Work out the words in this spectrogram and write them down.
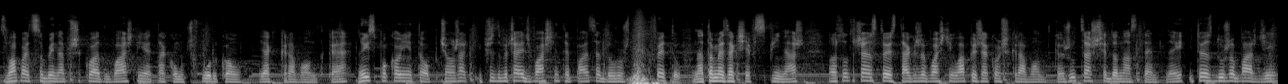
złapać sobie na przykład właśnie taką czwórką jak krawątkę, no i spokojnie to obciążać i przyzwyczaić właśnie te palce do różnych chwytów. Natomiast jak się wspinasz, no to często jest tak, że właśnie łapiesz jakąś krawątkę, rzucasz się do następnej i to jest dużo bardziej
